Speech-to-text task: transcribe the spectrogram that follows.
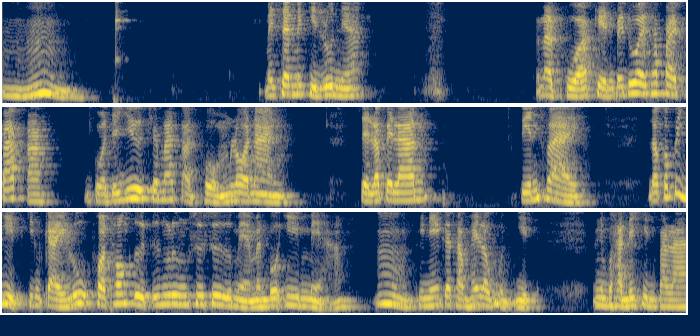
อืมไม่แซ่บไม่กินรุ่นเนี้ย ขนาดผัวเข็นไปด้วยถ้าไปปั๊บอะกว่าจะยืดใช่ไหมตัดผมรอนาน เสร็จแล้วไปร้านเฟรนช์ฟรายแล้วก็ไปหยิบกินไก่ลูกพอท้องอืดอึ้งลึงซื่อๆแหมมันโบอิ่มแหมอืม ทีนี้ก็ทำให้เราหงุดหงิดมันพันได้กินปลาร้า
